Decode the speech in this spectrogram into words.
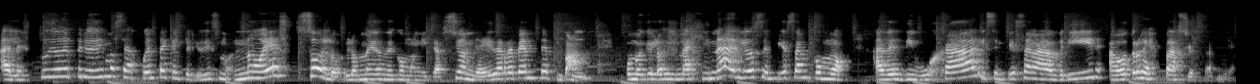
al estudio del periodismo se da cuenta que el periodismo no es solo los medios de comunicación y ahí de repente, ¡pam! Como que los imaginarios se empiezan como a desdibujar y se empiezan a abrir a otros espacios también.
